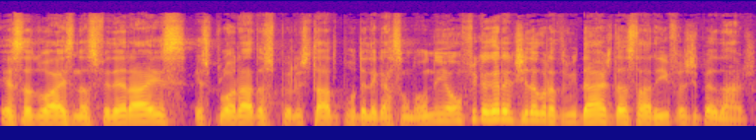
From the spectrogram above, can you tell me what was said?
estaduais e nas federais, exploradas pelo Estado por delegação da União, fica garantida a gratuidade das tarifas de pedágio.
